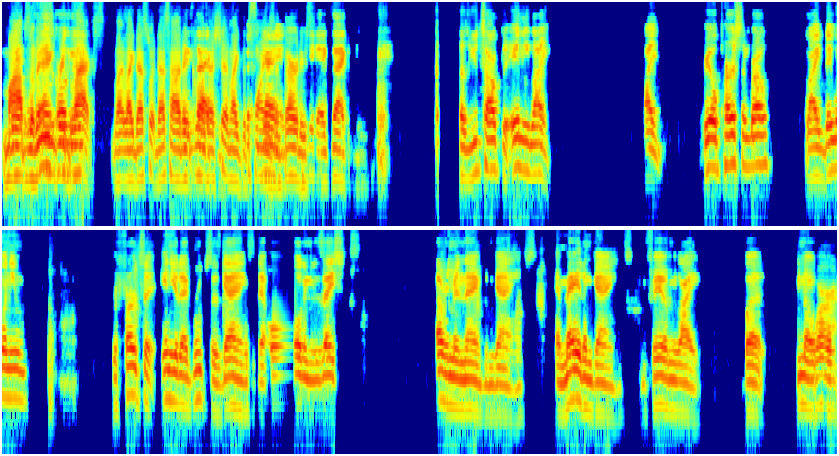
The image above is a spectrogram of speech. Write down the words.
mobs of angry blacks. Like, like that's what that's how they exactly. call that shit in like the twenties and thirties. Yeah, exactly. Because you talk to any like like real person, bro, like they wouldn't even refer to any of their groups as gangs, their organizations. Government named them gangs and made them gangs. You feel me? Like, but you know, word.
